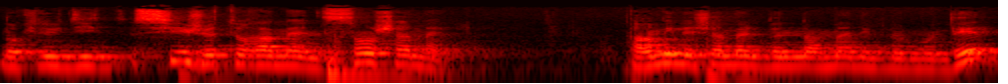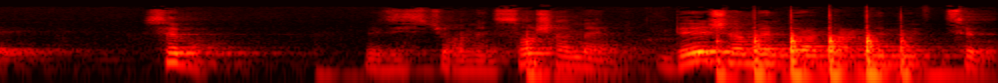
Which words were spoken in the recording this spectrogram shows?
Donc il lui dit si je te ramène 100 chamelles parmi les chamelles de Norman ibn al-Mundir, c'est bon. Il dit si tu ramènes 100 chamelles, des chamelles de Norman ibn c'est bon.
